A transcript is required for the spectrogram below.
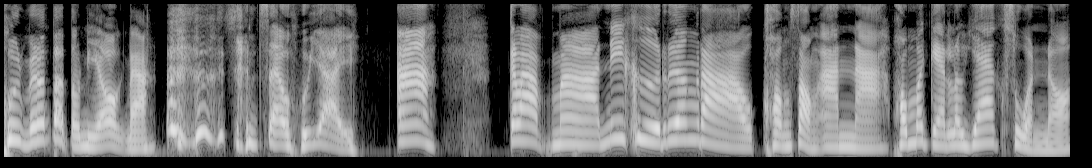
คุณไม่ต้องตัดตรงนี้ออกนะ ฉันแซวผู้ใหญ่ อะกลับมานี่คือเรื่องราวของสองอันนะ เพราะเมื่อกี้เราแยกส่วนเนาะ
